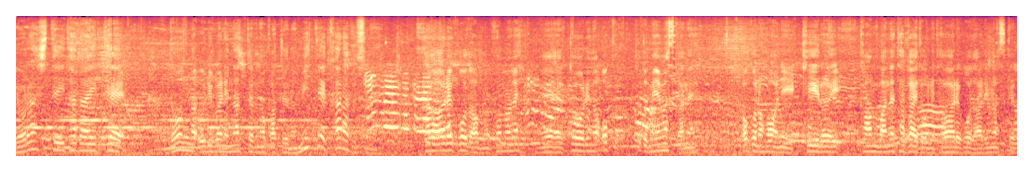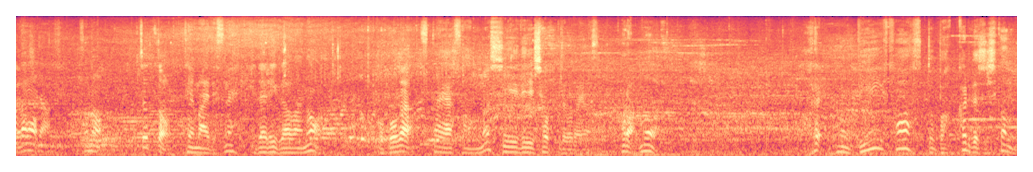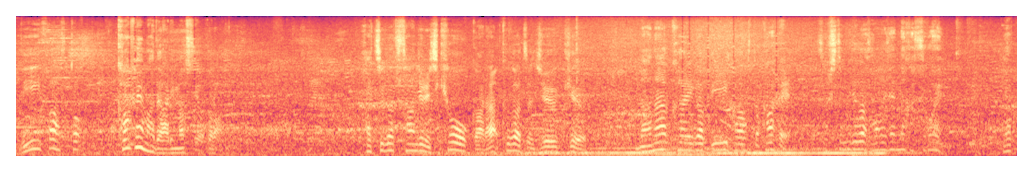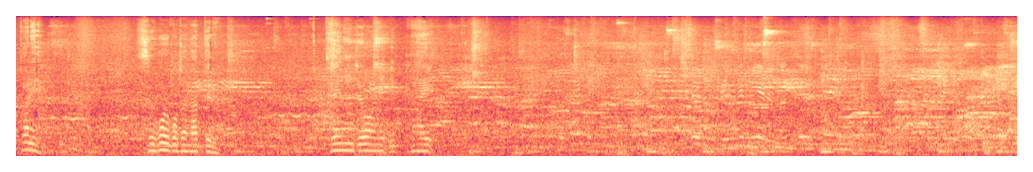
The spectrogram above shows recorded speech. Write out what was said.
寄らせていただいてどんな売り場になってるのかというのを見てからですねタワーレコードはもうこのね、えー、通りの奥ちょっと見えますかね。奥の方に黄色い看板で高いところにタワーレコードありますけどもこのちょっと手前ですね左側のここが蔦屋さんの CD ショップでございます。ほらもうあれもう BE:FIRST ばっかりだししかも BE:FIRST カフェまでありますよほら。8月30日今日から9月197階が BE:FIRST カフェ。そして見てくださいお店の中すごい。やっぱりすごいことになってる。天井にいっぱい。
